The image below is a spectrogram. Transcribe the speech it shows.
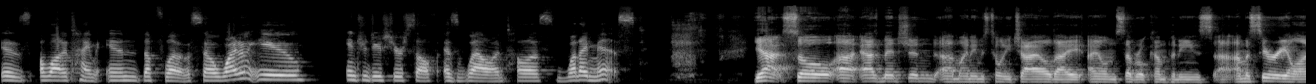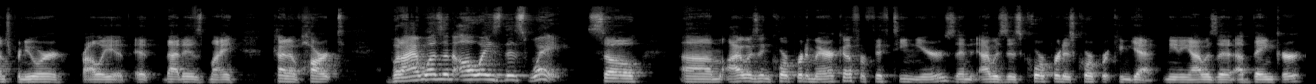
is a lot of time in the flow. So why don't you introduce yourself as well and tell us what I missed? Yeah. So, uh, as mentioned, uh, my name is Tony Child. I, I own several companies. Uh, I'm a serial entrepreneur. Probably it, it, that is my kind of heart. But I wasn't always this way. So um, I was in corporate America for 15 years, and I was as corporate as corporate can get. Meaning, I was a, a banker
